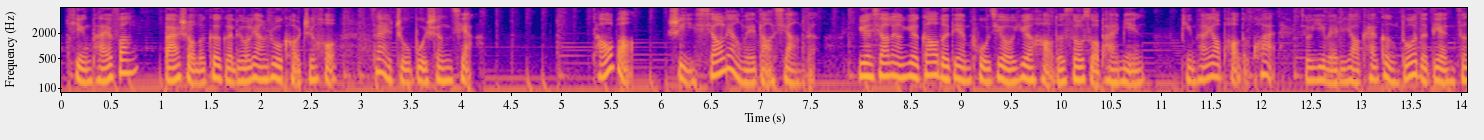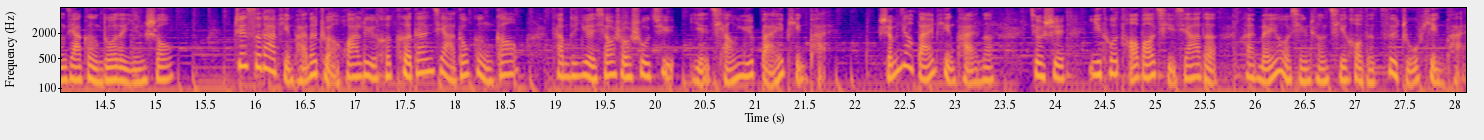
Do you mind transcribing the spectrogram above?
品牌方把守了各个流量入口之后，再逐步升价。淘宝是以销量为导向的，越销量越高的店铺就有越好的搜索排名。品牌要跑得快，就意味着要开更多的店，增加更多的营收。这四大品牌的转化率和客单价都更高，他们的月销售数据也强于白品牌。什么叫白品牌呢？就是依托淘宝起家的，还没有形成气候的自主品牌。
